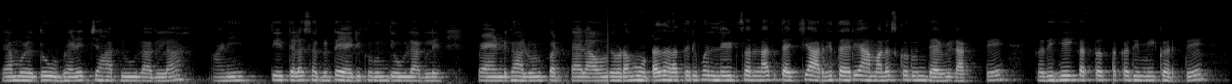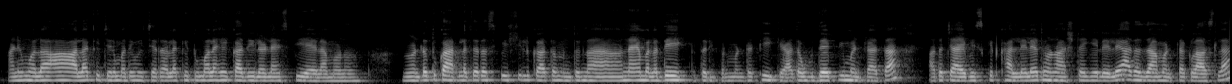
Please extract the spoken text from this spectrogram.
त्यामुळे तो उभ्याने चहा पिऊ लागला आणि ते त्याला सगळी तयारी करून देऊ लागले. पॅन्ट घालून पट्टा लावून एवढा मोठा झाला तरी पण लेट झाला ना तर त्याची अर्धी तयारी आम्हालाच करून द्यावी लागते. कधी हे करतात तर कधी मी करते. आणि मला आला किचनमध्ये विचारायला की तुम्हाला हे का दिलं नाहीस पियायला म्हणून? मी म्हटलं तू कारल्याचा रस पिशील का? तर म्हणतो ना नाही मला दे एक तरी पण. म्हटलं ठीक आहे आता उद्या पी म्हटलं आता आता चाय बिस्किट खाल्लेले आहे थोडं नाश्ता केलेले आहे आता जा म्हटलं क्लासला.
